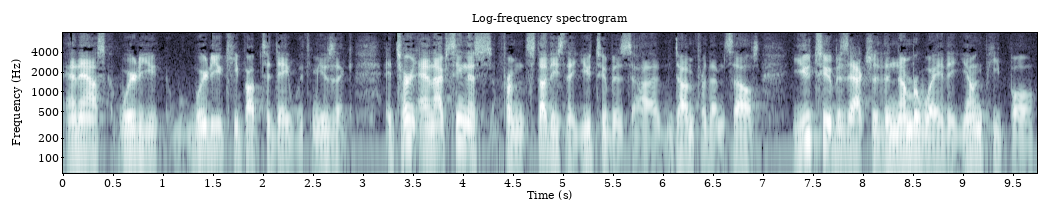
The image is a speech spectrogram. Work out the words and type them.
and ask where do you where do you keep up to date with music, it turn and I've seen this from studies that YouTube has uh, done for themselves. YouTube is actually the number way that young people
